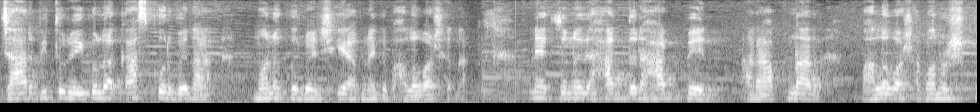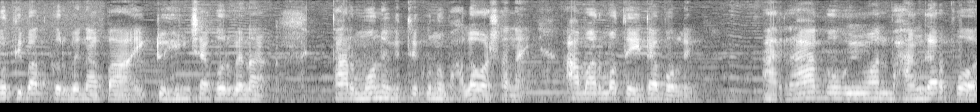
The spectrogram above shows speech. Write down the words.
যার ভিতরে এগুলো কাজ করবে না, মনে করবেন সে আপনাকে ভালোবাসে না। আপনি একজনের হাত ধরে হাঁটবেন আর আপনার ভালোবাসা মানুষ প্রতিবাদ করবে না বা একটু হিংসা করবে না, তার মনের ভিতরে কোনো ভালোবাসা নাই। আমার মতে এটা বলে। আর রাগ অভিমান ভাঙ্গার পর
